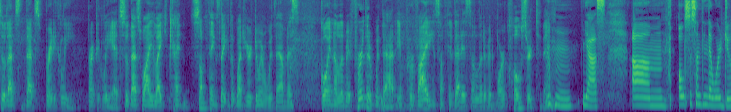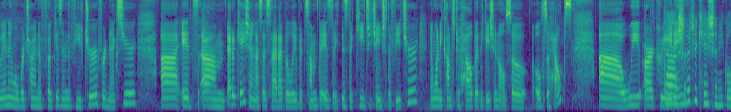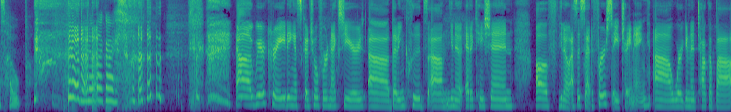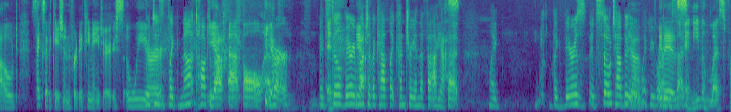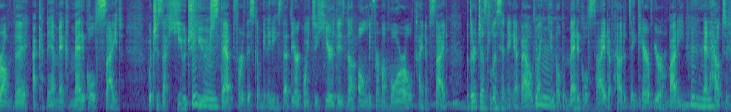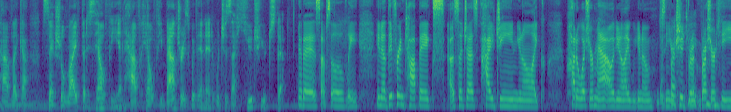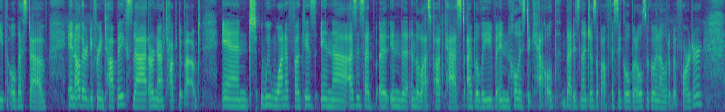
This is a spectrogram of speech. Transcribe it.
so that's that's practically practically it so that's why like kind some things like the, what you're doing with them is going a little bit further with that in providing something that is a little bit more closer to them Mm-hmm. Yes. Um, also, something that we're doing and what we're trying to focus in the future for next year, uh, it's um, education. As I said, I believe it's something is the, is the key to change the future. And when it comes to help, education also also helps. Uh, we are Gosh, creating. education equals hope. you know that, guys? Uh, we're creating a schedule for next year uh, that includes, um, you know, education of, you know, as I said, first aid training. Uh, we're going to talk about sex education for the teenagers. We Which are, is like not talked Yeah. about at all ever. It's And- still very Yeah. much of a Catholic country in the fact Yes. that like like there is it's so taboo, Yeah, like we've already is. said. and even less from the academic medical side which is a huge huge Mm-hmm. step for these communities that they're going to hear this not only from a moral kind of side but they're just listening about like Mm-hmm. you know the medical side of how to take care of your own body Mm-hmm. and how to have like a sexual life that is healthy and have healthy boundaries within it which is a huge huge step It is absolutely, you know, different topics uh, such as hygiene. You know, like how to wash your mouth. You know, like you know, using your Brush your toothbrush, teeth. brush your teeth, all that stuff, and other different topics that are not talked about. And we want to focus in, uh, as I said uh, in the in the last podcast, I believe in holistic health. That is not just about physical, but also going a little bit farther.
